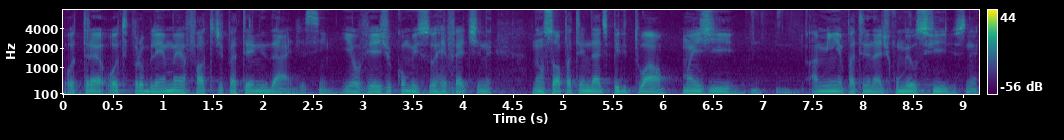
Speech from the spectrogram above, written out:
Outra, outro problema é a falta de paternidade. assim. E eu vejo como isso reflete né? não só a paternidade espiritual, mas de a minha paternidade com meus filhos. Né?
